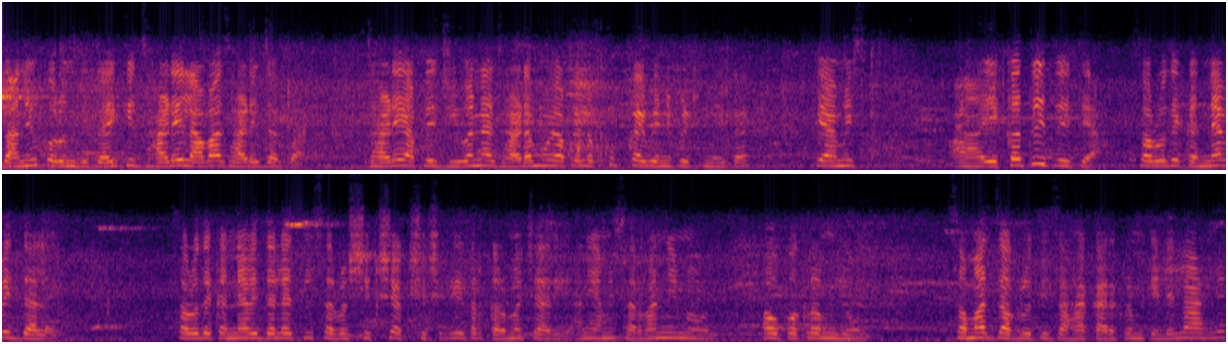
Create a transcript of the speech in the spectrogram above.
जाणीव करून देत आहे की झाडे लावा झाडे जगवा. झाडे आपले जीवन आहे झाडामुळे आपल्याला खूप काही बेनिफिट्स मिळतात ते आम्ही एकत्रितरित्या सर्वोदय कन्या विद्यालय सर्वोदय कन्या विद्यालयातील सर्व शिक्षक शिक्षकेतर कर्मचारी आणि आम्ही सर्वांनी मिळून हा उपक्रम घेऊन समाज जागृतीचा हा कार्यक्रम केलेला आहे.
